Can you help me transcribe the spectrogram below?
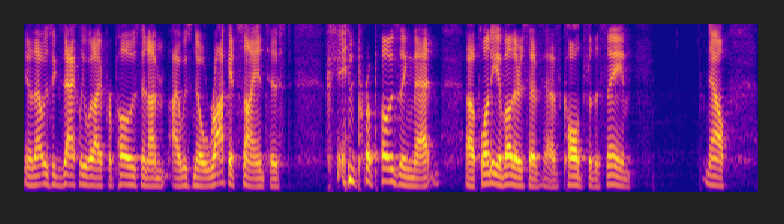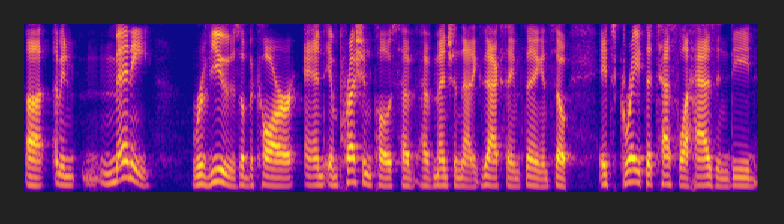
You know, that was exactly what I proposed, and I'm I was no rocket scientist in proposing that. Uh, plenty of others have, have called for the same. Now, uh, I mean, many reviews of the car and impression posts have, have mentioned that exact same thing. And so it's great that Tesla has indeed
